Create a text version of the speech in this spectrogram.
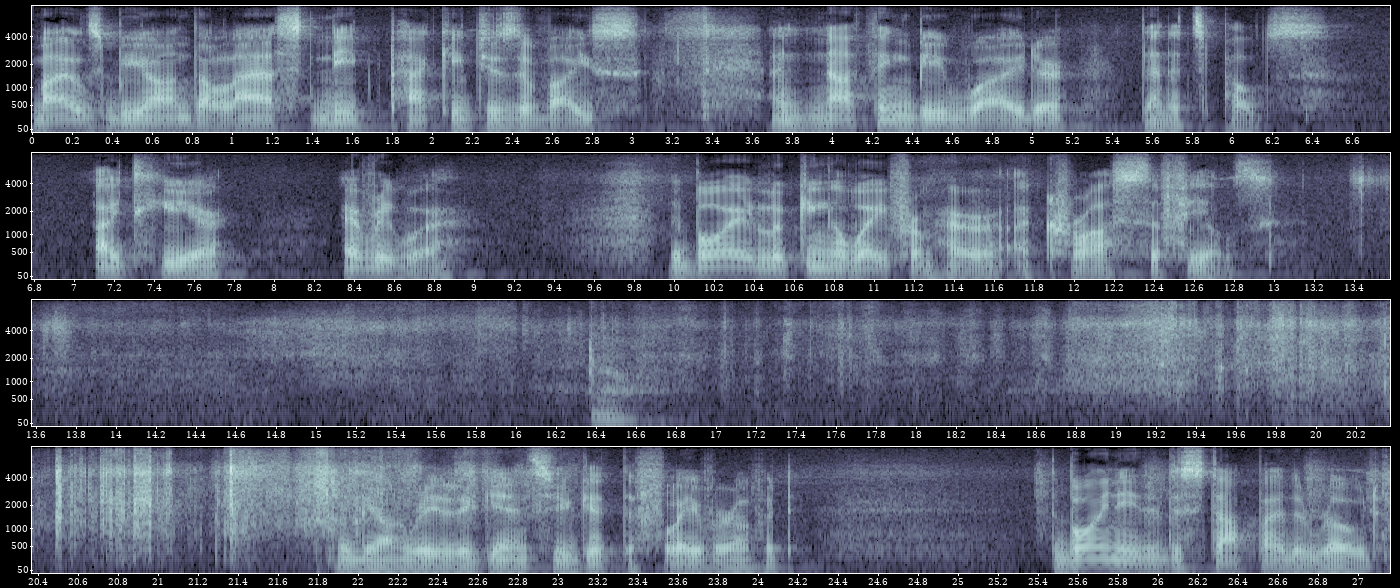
miles beyond the last neat packages of ice, and nothing be wider than its pulse. Out here, everywhere, the boy looking away from her across the fields. Oh. Maybe I'll read it again so you get the flavor of it. The boy needed to stop by the road.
